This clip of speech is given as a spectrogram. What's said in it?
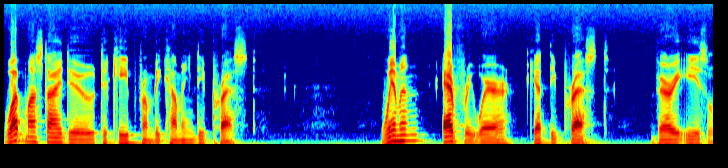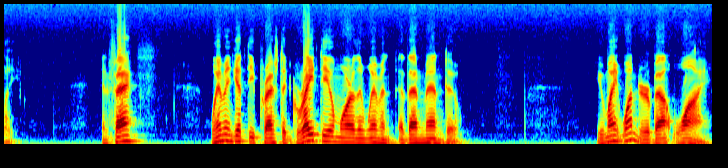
What must I do to keep from becoming depressed? Women everywhere get depressed very easily. In fact, Women get depressed a great deal more than women than men do. You might wonder about why.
